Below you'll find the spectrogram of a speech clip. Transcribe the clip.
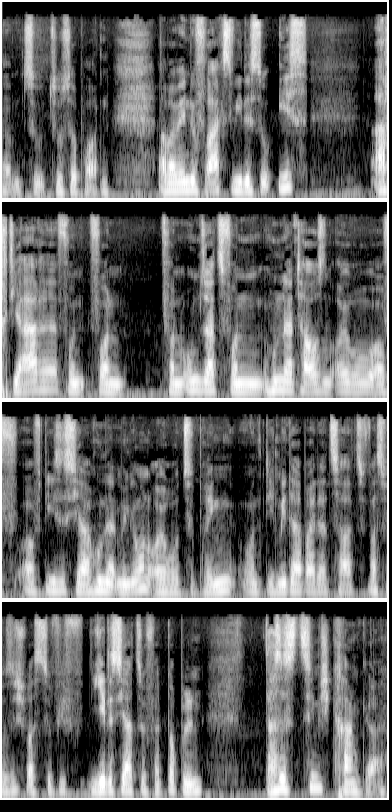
ähm, zu, zu supporten? Aber wenn du fragst, wie das so ist, acht Jahre von, von, von Umsatz von 100.000 Euro auf, auf dieses Jahr 100 Millionen Euro zu bringen und die Mitarbeiterzahl, zu was weiß ich was, zu, viel- jedes Jahr zu verdoppeln, das ist ziemlich krank, ja.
